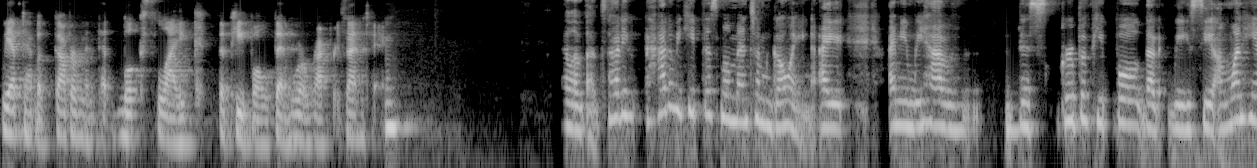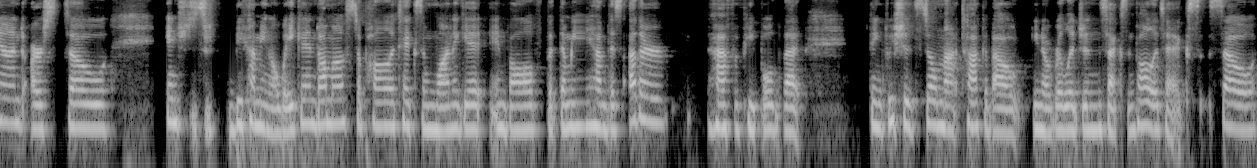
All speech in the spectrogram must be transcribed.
we have to have a government that looks like the people that we're representing. Mm-hmm. I love that. So how do you, how do we keep this momentum going? I I mean we have this group of people that we see on one hand are so interested becoming awakened almost to politics and want to get involved but then we have this other half of people that think we should still not talk about you know religion sex and politics so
